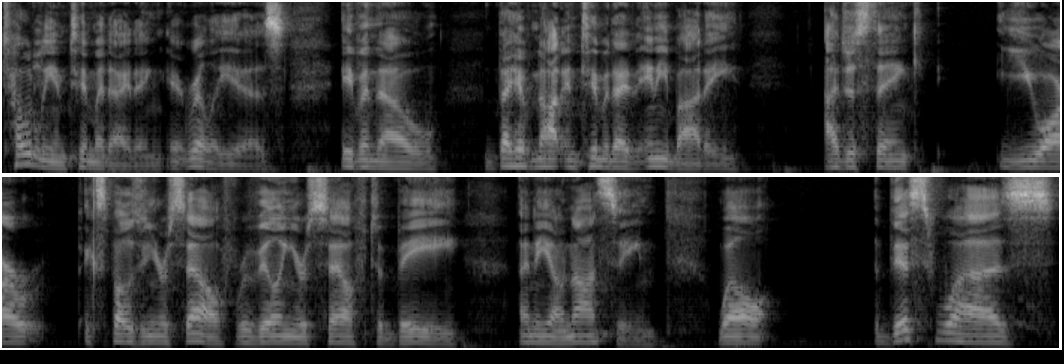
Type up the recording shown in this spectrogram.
totally intimidating. It really is. Even though they have not intimidated anybody, I just think you are exposing yourself, revealing yourself to be a neo Nazi. Well, this was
